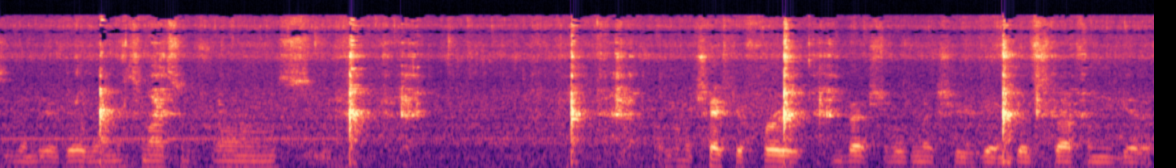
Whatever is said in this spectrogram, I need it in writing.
is going to be a good one. It's nice and firm. We're going to check your fruit and vegetables and make sure you're getting good stuff when you get it.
